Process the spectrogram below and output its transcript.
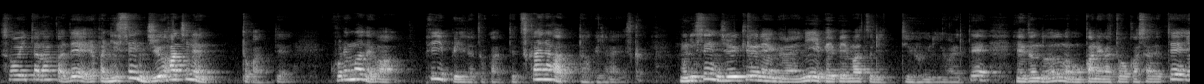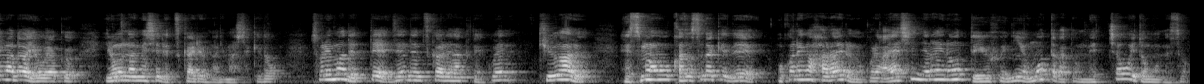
そういった中で、やっぱ2018年とかって、これまでは PayPay だとかって使えなかったわけじゃないですか。もう2019年ぐらいに PayPay 祭りっていう風に言われて、どんどんどんどんお金が投下されて、今ではようやくいろんな店で使えるようになりましたけど、それまでって全然使われなくて、これ QR、スマホをかざすだけでお金が払えるの？これ怪しいんじゃないの？っていうふうに思った方もめっちゃ多いと思うんですよ。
